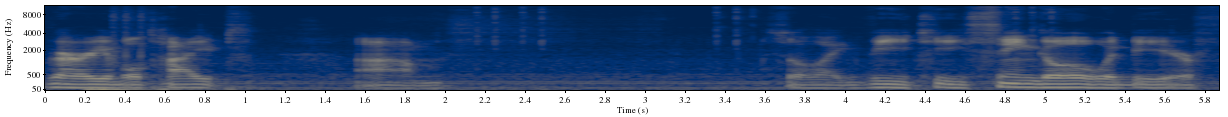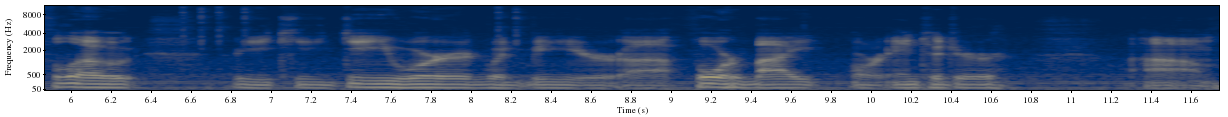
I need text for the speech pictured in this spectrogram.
variable types. Um, so like VT single would be your float, VTD word would be your uh, 4 byte or integer. Um,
